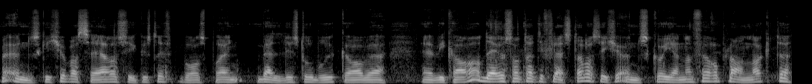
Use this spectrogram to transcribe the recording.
Vi ønsker ikke å basere sykehusdriften oss på en veldig stor bruk av eh, vikarer. Det er jo sånn at De fleste av oss ikke ønsker å gjennomføre planlagte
